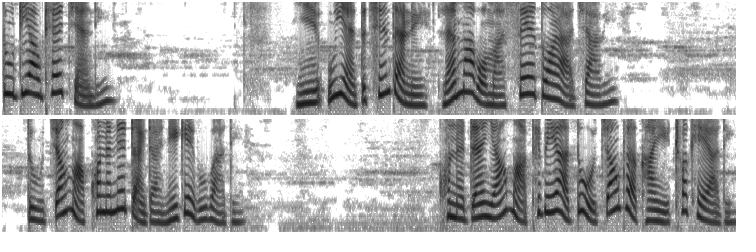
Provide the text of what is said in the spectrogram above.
သူတယောက်တည်းကြံသည်မြင်ဥယျံတချင်းတန်တွေလမ်းမပေါ်မှာဆဲသွားတာကြပြီသူကျောင်းမှာခုနှစ်နှစ်တိုင်တိုင်နေခဲ့ဘူးပါသည် ခုနှစ်တန်းရောက်မှဖေဖေကသူ့ကိုကြောင်းထွက်ခိုင်းရင်ထွက်ခဲ့ရသည်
